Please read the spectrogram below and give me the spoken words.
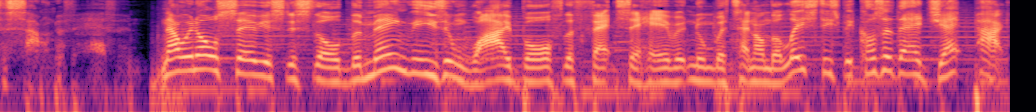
The sound of heaven. Now, in all seriousness though, the main reason why both the Fetts are here at number 10 on the list is because of their jetpack.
